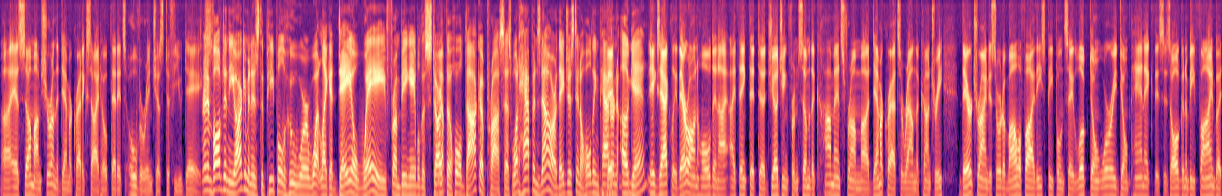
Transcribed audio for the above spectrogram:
uh, as some, I'm sure, on the Democratic side hope, that it's over in just a few days. And involved in the argument is the people who were, what, like a day away from being able to start Yep. the whole DACA process. What happens now? Are they just in a holding pattern again? Exactly. They're on hold, and I, I think that uh, judging from some of the comments from uh, Democrats around the country, they're trying to sort of mollify these people and say, look, don't worry, don't panic, this is all going to be fine. But,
